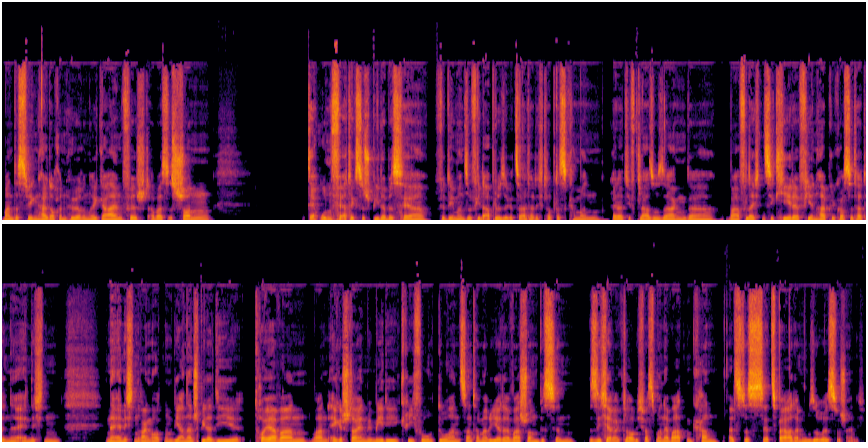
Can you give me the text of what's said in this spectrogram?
man deswegen halt auch in höheren Regalen fischt. Aber es ist schon der unfertigste Spieler bisher, für den man so viel Ablöse gezahlt hat. Ich glaube, das kann man relativ klar so sagen. Da war vielleicht ein Sique, der viereinhalb gekostet hat in einer ähnlichen, in einer ähnlichen Rangordnung. Die anderen Spieler, die teuer waren, waren Eggestein, Memedi, Grifo, Doan, Santa Maria. Da war schon ein bisschen sicherer, glaube ich, was man erwarten kann, als das jetzt bei Adam Uso ist, wahrscheinlich.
